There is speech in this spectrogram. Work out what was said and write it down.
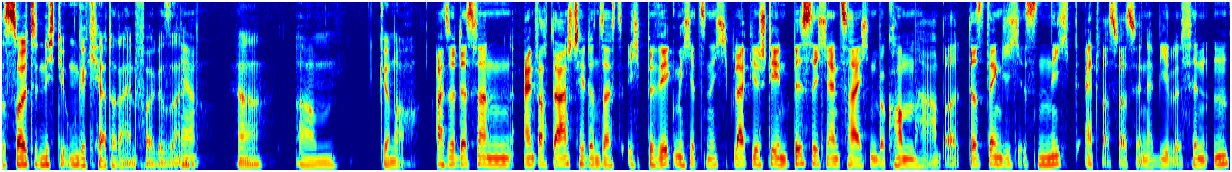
es sollte nicht die umgekehrte Reihenfolge sein, ja, ähm, genau, Also, dass man einfach dasteht und sagt, ich bewege mich jetzt nicht, ich bleibe hier stehen, bis ich ein Zeichen bekommen habe. Das, denke ich, ist nicht etwas, was wir in der Bibel finden,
